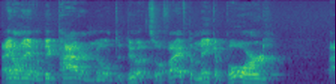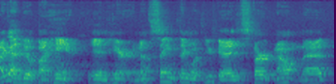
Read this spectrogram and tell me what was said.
I don't have a big pattern mill to do it. So if I have to make a board, I got to do it by hand in here. And that's the same thing with you guys starting out in that.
